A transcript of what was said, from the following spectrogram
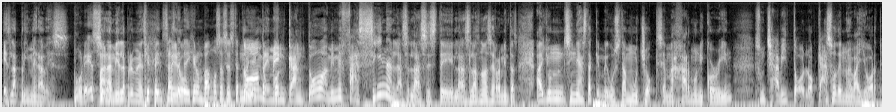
Es la primera vez. Por eso. Para mí es la primera vez. ¿Qué pensaste? Pero- Te dijeron, vamos a hacer este proyecto. No, hombre, me encantó. A mí me fascinan las, las, este, las, las nuevas herramientas. Hay un cineasta que me gusta mucho que se llama Harmony Corrine. Es un chavito locazo de Nueva York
